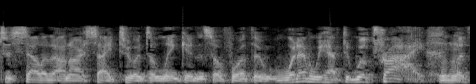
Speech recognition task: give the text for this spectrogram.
to sell it on our site, too, and to link it and so forth. And whatever we have to, we'll try. Mm-hmm. But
